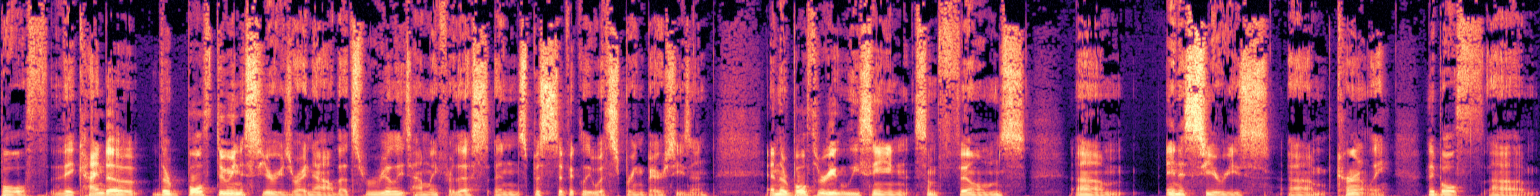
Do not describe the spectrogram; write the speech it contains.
both. They kind of they're both doing a series right now that's really timely for this, and specifically with spring bear season. And they're both releasing some films um, in a series um, currently. They both um,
